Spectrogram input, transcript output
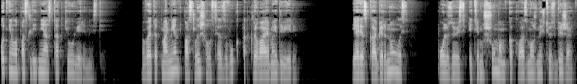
отняло последние остатки уверенности. В этот момент послышался звук открываемой двери. Я резко обернулась, пользуясь этим шумом как возможностью сбежать.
